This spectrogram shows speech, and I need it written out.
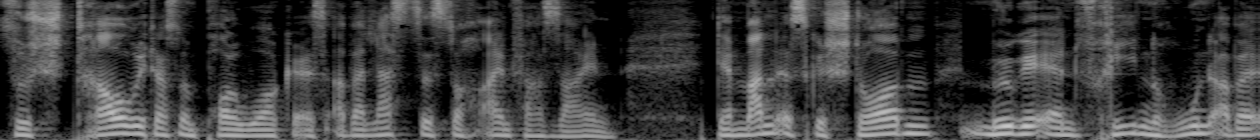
so traurig das nun Paul Walker ist, aber lasst es doch einfach sein. Der Mann ist gestorben, möge er in Frieden ruhen, aber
